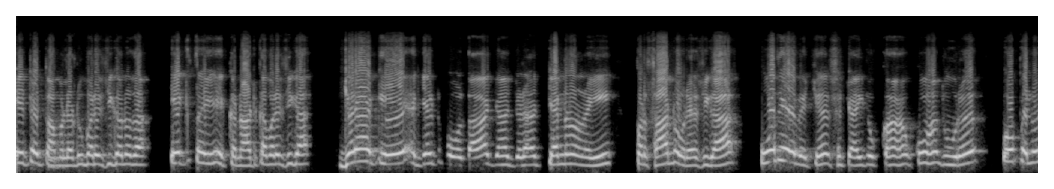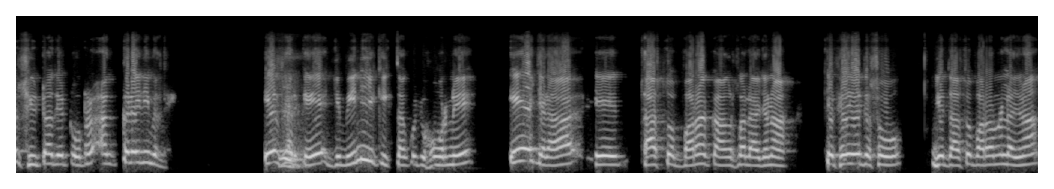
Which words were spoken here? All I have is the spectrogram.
ਇਹ ਤੇ ਤਾਮਿਲਨਾਡੂ ਬਾਰੇ ਸੀਗਾ ਉਹਨਾਂ ਦਾ ਇੱਕ ਤਾਂ ਇਹ ਕਰਨਾਟਕਾ ਬਾਰੇ ਸੀਗਾ ਜਿਹੜਾ ਕਿ ਐਗਜ਼ੈਕਟ ਪੋਲ ਦਾ ਜਾਂ ਜਿਹੜਾ ਚੈਨਲ ਨਹੀਂ ਪ੍ਰਸਾਰਣ ਹੋ ਰਿਹਾ ਸੀਗਾ ਉਹਦੇ ਵਿੱਚ ਸਚਾਈ ਤੋਂ ਕਾਹ ਕੋਹਾਂ ਦੂਰ ਉਹ ਪਹਿਲਾਂ ਸੀਟਾਂ ਦੇ ਟੋਟਲ ਅੰਕੜੇ ਨਹੀਂ ਮਿਲਦੇ। ਇਸ। ਕਰਕੇ ਜ਼ਮੀਨੀ ਹਕੀਕਤਾਂ ਕੁਝ ਹੋਰ ਨੇ। ਇਹ ਜਿਹੜਾ ਇਹ 10 ਤੋਂ 12 ਕਾਂਗਰਸ ਦਾ ਲੈ ਜਾਣਾ ਤੇ ਫਿਰ ਇਹ ਦੱਸੋ ਜੇ 10 ਤੋਂ 12 ਉਹਨੇ ਲੈ ਜਾਣਾ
